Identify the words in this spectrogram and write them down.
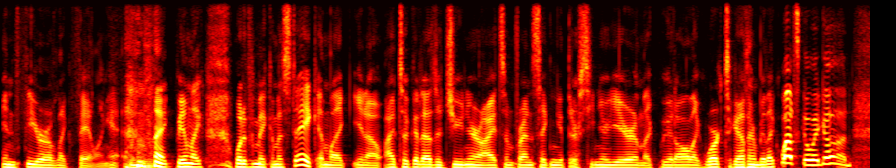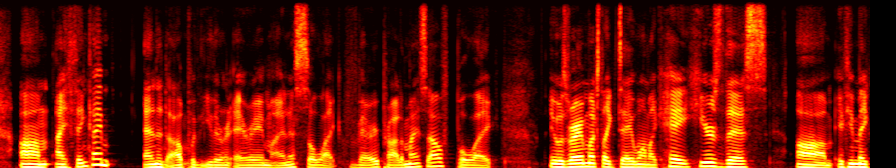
in fear of like failing it. Mhm. like being like what if we make a mistake? And like you know i took it as a junior. I had some friends taking it their senior year and like we would all like work together and be like what's going on? Um i think i ended up with either an A or a minus so like very proud of myself. But like it was very much like day one like hey here's this um if you make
